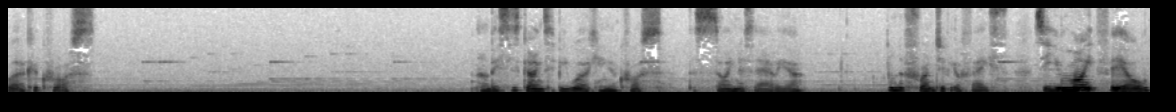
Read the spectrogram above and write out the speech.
work across. Now this is going to be working across the sinus area on the front of your face so you might feel,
